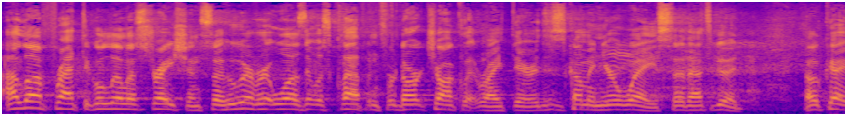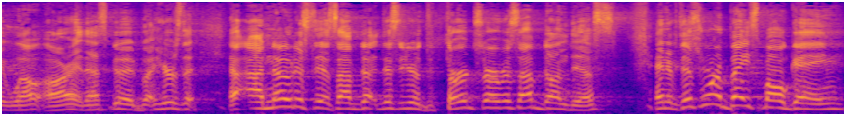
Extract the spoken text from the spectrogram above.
I love practical illustrations, so whoever it was that was clapping for dark chocolate right there, this is coming your way, so that's good. Okay, well, all right, that's good. But here's the I noticed this. I've done this is the third service I've done this. And if this were a baseball game,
